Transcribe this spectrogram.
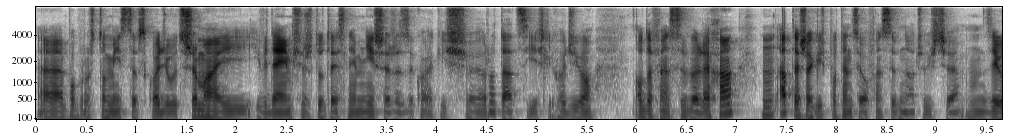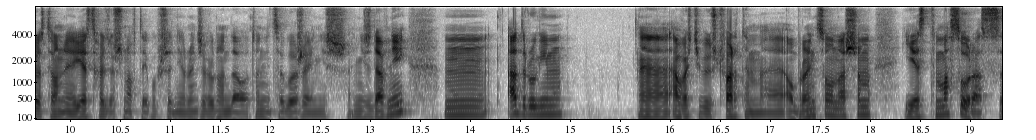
e, po prostu miejsce w składzie utrzyma i, i, wydaje mi się, że tutaj jest najmniejsze ryzyko jakiejś rotacji, jeśli chodzi o, o defensywę Lecha, mm, a też jakiś potencjał ofensywny oczywiście mm, z jego strony jest, chociaż no w tej poprzedniej rundzie wyglądało to nieco gorzej niż, niż dawniej. Mm, a drugim a właściwie już czwartym e, obrońcą naszym jest Masuras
